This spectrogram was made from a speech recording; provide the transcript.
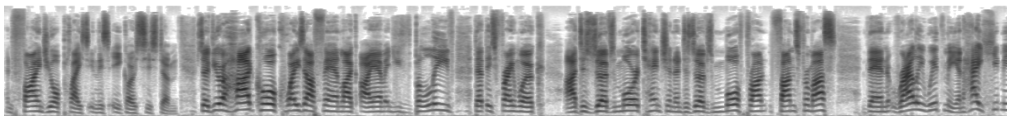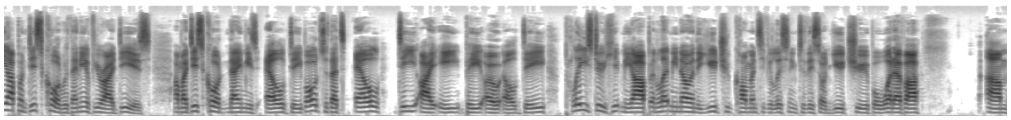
and find your place in this ecosystem. So if you're a hardcore Quasar fan like I am, and you believe that this framework uh, deserves more attention and deserves more funds from us, then rally with me. And hey, hit me up on Discord with any of your ideas. Uh, my Discord name is L Diebold, so that's L D I E B O L D. Please do hit me up and let me know in the YouTube comments if you're listening to this on YouTube or whatever. Um,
